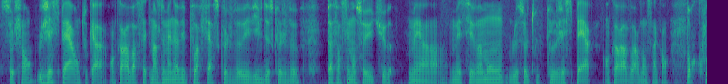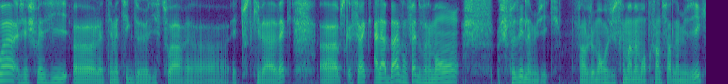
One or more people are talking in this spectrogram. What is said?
ce champ. J'espère, en tout cas, encore avoir cette marge de manœuvre et pouvoir faire ce que je veux et vivre de ce que je veux. Pas forcément sur YouTube, mais, euh, mais c'est vraiment le seul truc que j'espère encore avoir dans 5 ans. Pourquoi j'ai choisi euh, la thématique de l'histoire euh, et tout ce qui va avec Parce que c'est vrai qu'à la base, en fait, vraiment, je, je faisais de la musique. Enfin, je m'enregistrais moi-même en train de faire de la musique.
